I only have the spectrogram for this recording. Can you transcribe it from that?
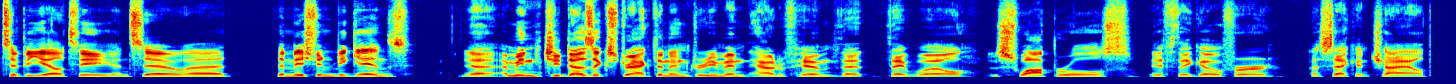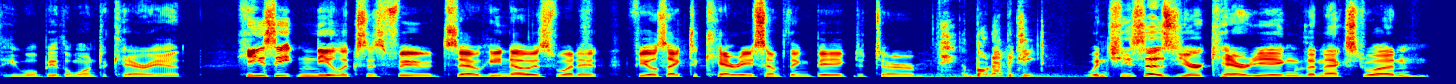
to BLT. And so uh, the mission begins. Yeah, I mean, she does extract an agreement out of him that they will swap roles if they go for a second child. He will be the one to carry it. He's eaten Neelix's food, so he knows what it feels like to carry something big to term. Bon appetit. When she says you're carrying the next one,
